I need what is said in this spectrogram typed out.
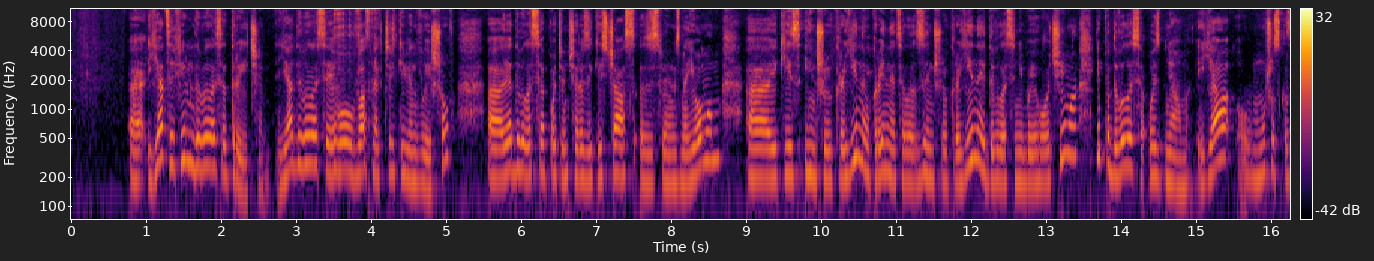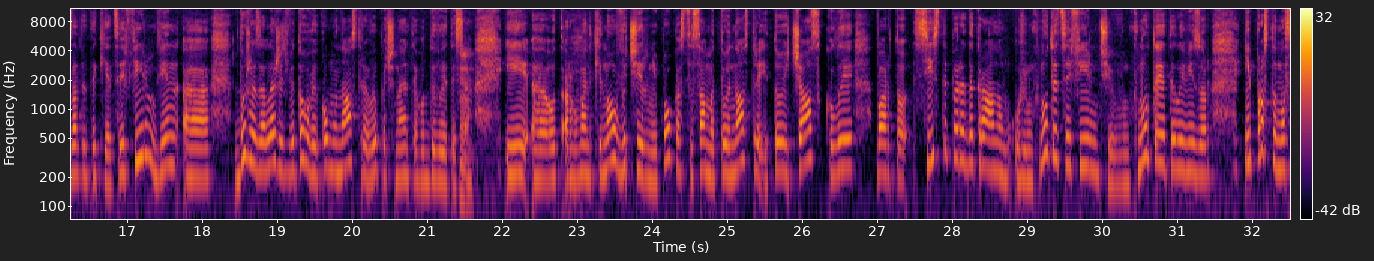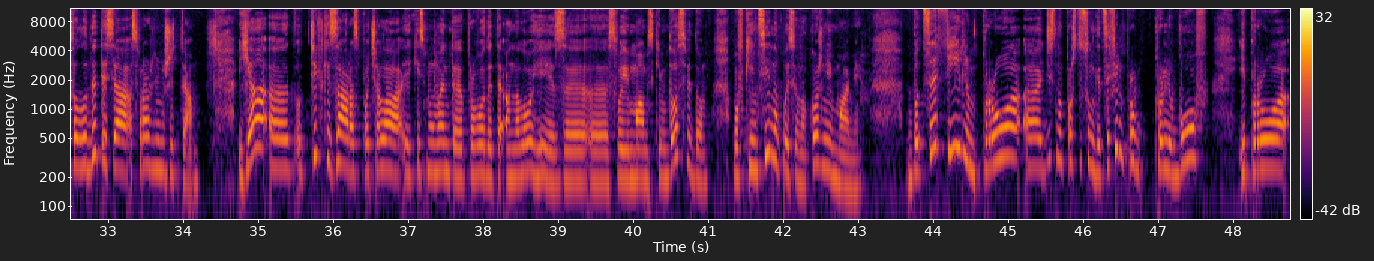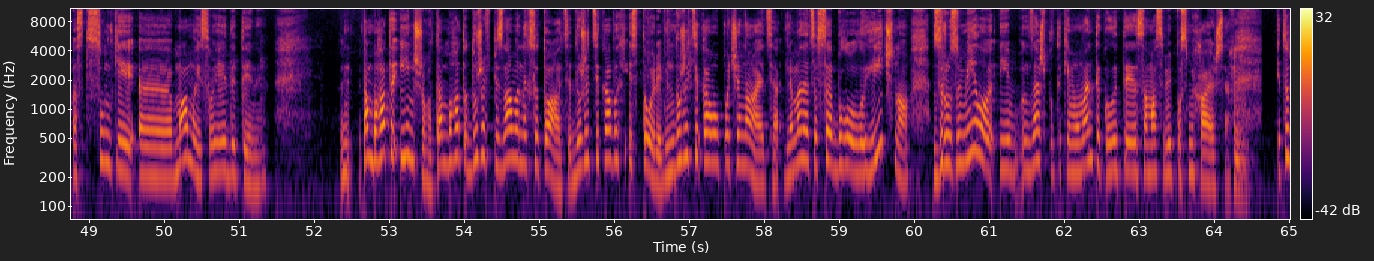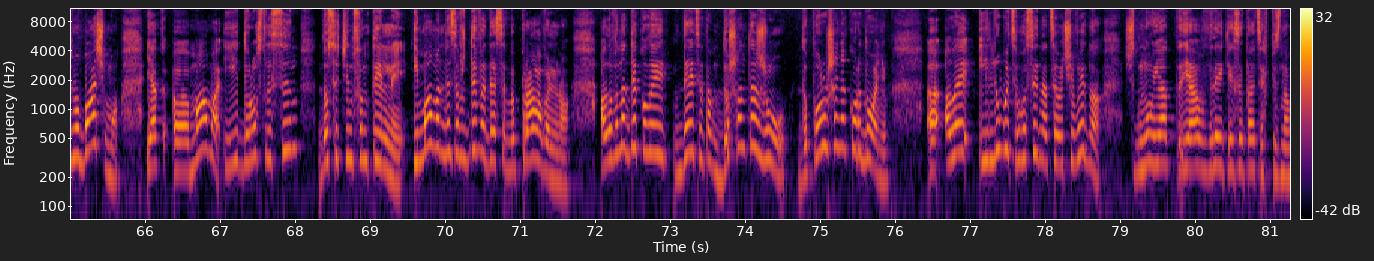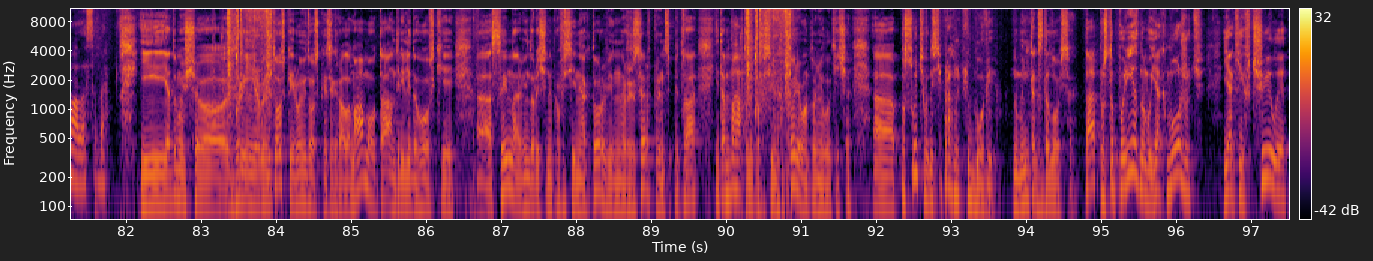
Е, Я цей фільм дивилася тричі. Я дивилася його, власне, як тільки він вийшов. Е, Я дивилася потім через якийсь час зі своїм знайомим, е, який з іншої країни, українець, але з іншої країни, і дивилася ніби його очима, і подивилася ось днями. І я мушу сказати таке: цей фільм він дуже залежить від того, в якому настрої ви починаєте його дивитися. І е, от аргумент кіно, вечірній показ це саме той настрій і той час, коли варто сісти перед екраном, увімкнути цей фільм чи вмкнути телевізор і просто насолодитися справжнім життям. Я е, от тільки зараз почала якісь моменти проводити аналогії з е, своїм мамським досвідом, бо в кінці написано кожній мамі. Бо це фільм про е, дійсно про стосунки. Це фільм про, про любов і про е, стосунки е, мами і своєї дитини. Там багато іншого, там багато дуже впізнаваних ситуацій, дуже цікавих історій. Він дуже цікаво починається. Для мене це все було логічно, зрозуміло, і знаєш, по такі моменти, коли ти сама собі посміхаєшся. І тут ми бачимо, як е, мама і її дорослий син досить інфантильний. І мама не завжди веде себе правильно, але вона деколи вдається там до шантажу, до порушення кордонів. Е, але і любить свого сина, це очевидно. Ну, я, я в деяких ситуаціях впізнавала себе. І я думаю, що Ромітовська, і Ромітовська зіграла маму, та Андрій Лідаговський е, сина. Він, до речі, не професійний актор, він режисер, в принципі, та і там багато непрофесійних акторів Антоні Лукіча. Е, По суті, вони всі прагнуть любові. Ну мені так здалося. Та просто по-різному, як можуть, як їх вчили.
